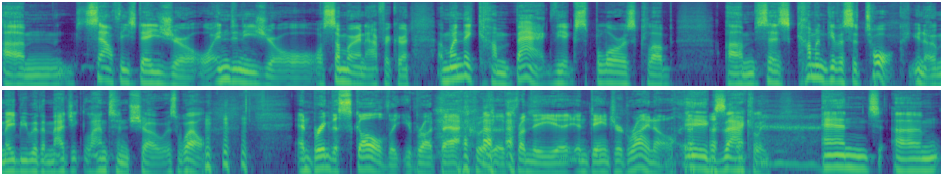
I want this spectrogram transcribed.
um, Southeast Asia or Indonesia or, or somewhere in Africa. And when they come back, the explorers club um, says, come and give us a talk, you know, maybe with a magic lantern show as well. and bring the skull that you brought back uh, from the uh, endangered rhino. exactly. And um,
